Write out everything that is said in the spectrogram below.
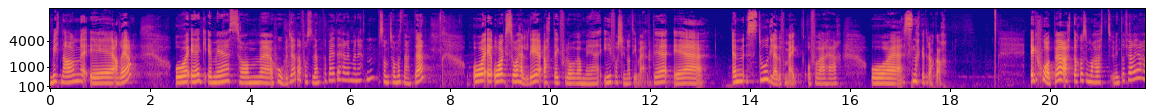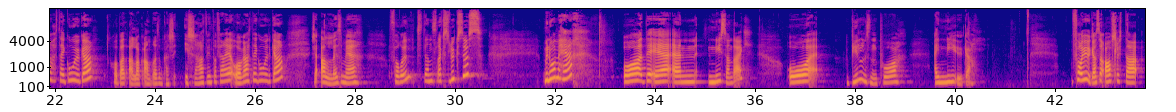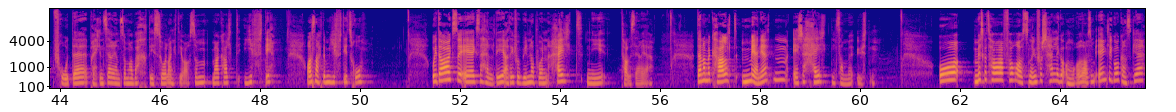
Mitt navn er Andrea, og jeg er med som eh, hovedleder for studentarbeidet her i menigheten, som Thomas nevnte. Og jeg er òg så heldig at jeg får lov å være med i forkynnerteamet. Det er en stor glede for meg å få være her og eh, snakke til dere. Jeg håper at dere som har hatt vinterferie, har hatt ei god uke. Håper at alle dere andre som kanskje ikke har hatt vinterferie, òg har hatt ei god uke. Ikke alle som er forunt en slags luksus. Men nå er vi her, og det er en ny søndag. Og begynnelsen på en ny uke. Forrige uke så avslutta Frode prekenserien som har vært i så langt i år, som vi har kalt 'Giftig'. Og Han snakket om giftig tro. Og I dag så er jeg så heldig at jeg får begynne på en helt ny taleserie. Den har vi kalt 'Menigheten er ikke helt den samme uten'. Og Vi skal ta for oss noen forskjellige områder som egentlig går ganske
